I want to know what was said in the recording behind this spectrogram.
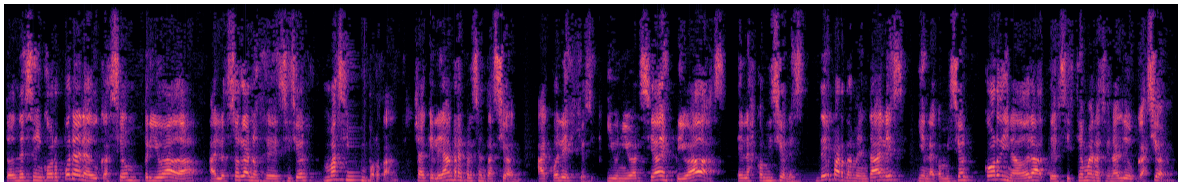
donde se incorpora la educación privada a los órganos de decisión más importantes, ya que le dan representación a colegios y universidades privadas en las comisiones departamentales y en la Comisión Coordinadora del Sistema Nacional de Educación,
